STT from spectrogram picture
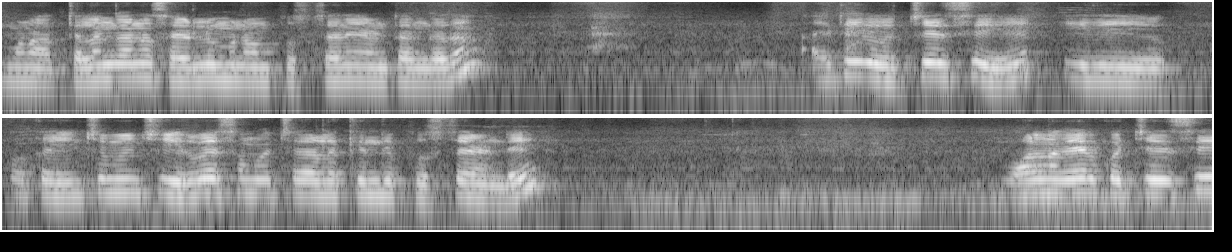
మన తెలంగాణ సైడ్లో మనం పుస్తనే అంటాం కదా. అయితే ఇది వచ్చేసి ఇది ఒక ఇంచుమించు ఇరవై సంవత్సరాల కింది పుస్తే అండి. వాళ్ళ దగ్గరకు వచ్చేసి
